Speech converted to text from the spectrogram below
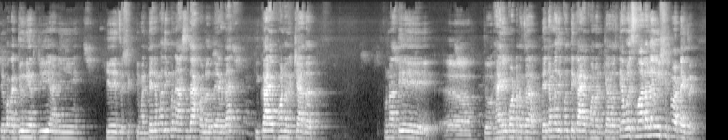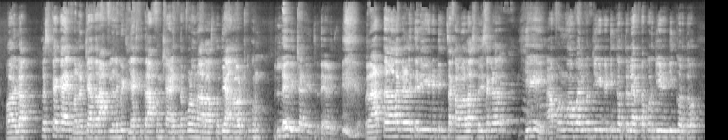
ते बघा ज्युनियरची आणि हे याचं शक्तिमान त्याच्यामध्ये पण असं दाखवलं होतं एकदा की गायब होणारी चादर पुन्हा ते तो हॅरी पॉटरचा त्याच्यामध्ये पण ते गायब होणारी चादर त्यावेळेस मला लय विशेष वाटायचं. ऑयला कस काय गायब होणार चादर आपल्याला भेटली असती तर आपण शाळेतनं पळून आलो असतो ते अंगावर टाकून. लय विचार यायचं त्यावेळेस. पण आता मला कळलं तरी एडिटिंगचा कमाल असतो. हे सगळं हे आपण मोबाईलवर जे एडिटिंग करतो लॅपटॉपवर जे एडिटिंग करतो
